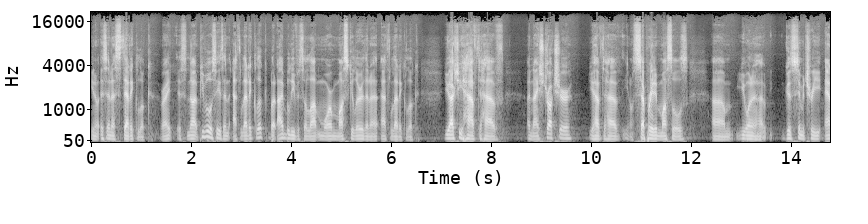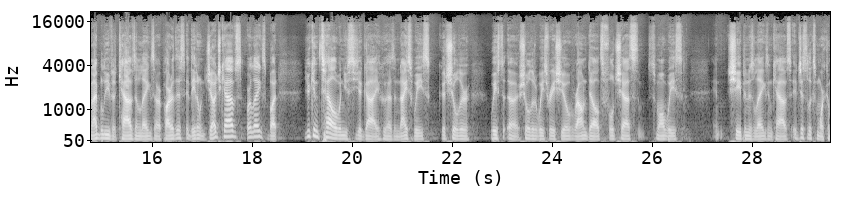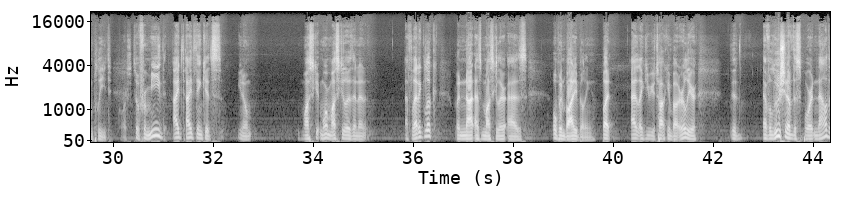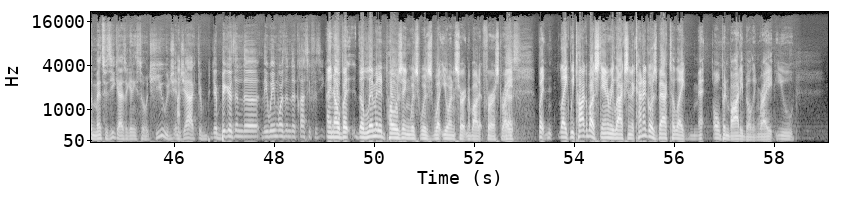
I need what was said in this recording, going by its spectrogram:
you know, it's an aesthetic look, right? It's not people will say it's an athletic look, but I believe it's a lot more muscular than an athletic look. You actually have to have a nice structure. You have to have you know separated muscles. Um, you want to have good symmetry, and I believe that calves and legs are a part of this. They don't judge calves or legs, but you can tell when you see a guy who has a nice waist, good shoulder, waist, uh, shoulder to waist ratio, round delts, full chest, small waist, and shape in his legs and calves. It just looks more complete. So for me, I I think it's you know muscu- more muscular than an athletic look, but not as muscular as open bodybuilding. But I, like you were talking about earlier, the evolution of the sport. Now the men's physique guys are getting so huge and jacked. They're they're bigger than the they weigh more than the classic physique. I know, but the limited posing was was what you were uncertain about at first, right? Yes. But like we talk about stand and relax, and it kind of goes back to like open bodybuilding, right? You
